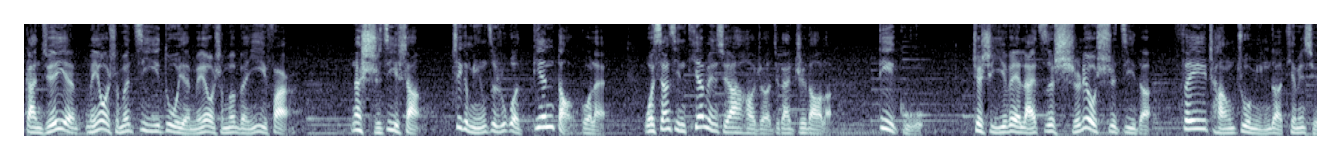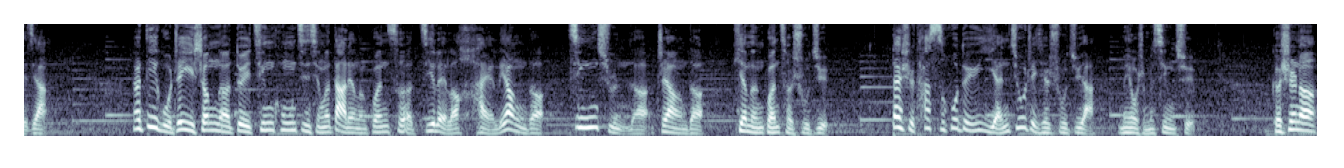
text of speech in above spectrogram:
感觉也没有什么记忆度，也没有什么文艺范儿。”那实际上，这个名字如果颠倒过来，我相信天文学爱好者就该知道了。地谷，这是一位来自16世纪的非常著名的天文学家。那地谷这一生呢，对星空进行了大量的观测，积累了海量的精准的这样的天文观测数据。但是他似乎对于研究这些数据啊没有什么兴趣。可是呢，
